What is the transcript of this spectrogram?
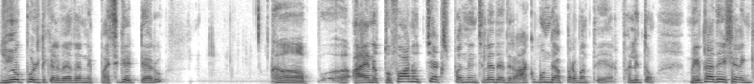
జియో పొలిటికల్ వెదర్ని పసిగట్టారు. ఆ, ఆయన తుఫాను వచ్చాక స్పందించలేదు అది రాకముందే అప్రమత్తయ్యారు. ఫలితం మిగతా దేశాలు ఇంకా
